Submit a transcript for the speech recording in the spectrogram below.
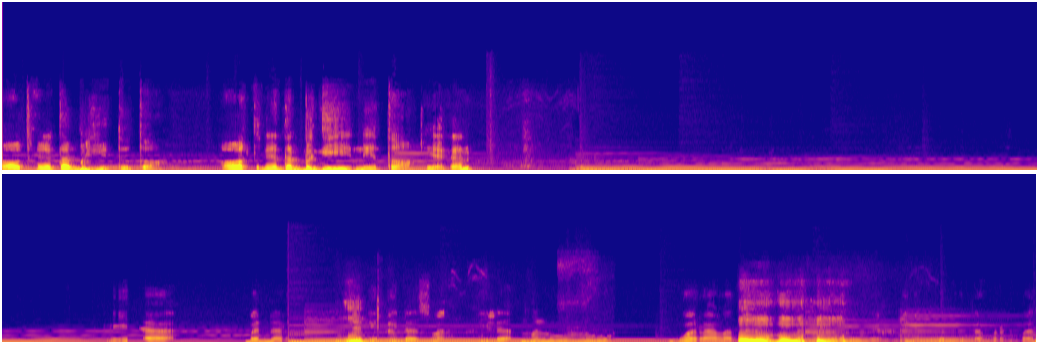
Oh, ternyata begitu toh. Oh, ternyata begini toh, ya kan? Iya benar Hmm. jadi tidak su- tidak melulu gue ralat Hmm, hmm, hmm. ini bukan kita berdebat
